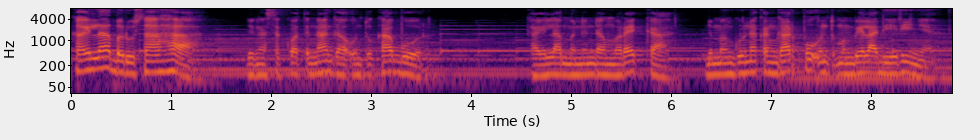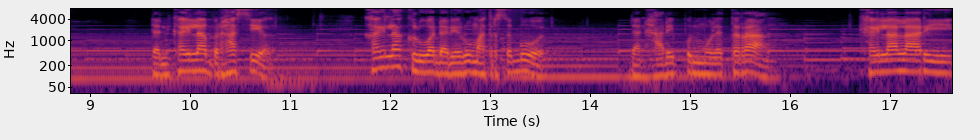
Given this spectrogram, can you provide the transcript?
Kayla berusaha dengan sekuat tenaga untuk kabur. Kayla menendang mereka dan menggunakan garpu untuk membela dirinya. Dan Kayla berhasil. Kayla keluar dari rumah tersebut, dan hari pun mulai terang. Kayla lari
